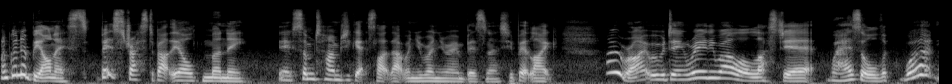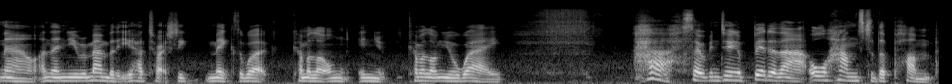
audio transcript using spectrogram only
I'm going to be honest, a bit stressed about the old money. You know, sometimes you get like that when you run your own business. You're a bit like, oh right, we were doing really well all last year. Where's all the work now? And then you remember that you had to actually make the work come along in your, come along your way. so we've been doing a bit of that, all hands to the pump,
